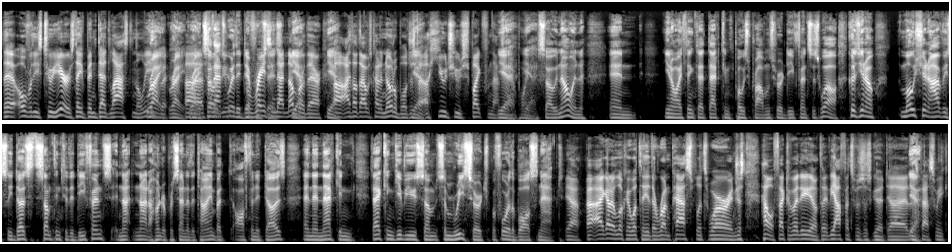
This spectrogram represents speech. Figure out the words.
the over these two years they've been dead last in the league. Right, But, right, right. So that's where the difference raising is. that number Yeah, there. yeah. Uh, I thought that was kind of notable. Just Yeah. a, a huge, huge spike from that yeah, standpoint. Yeah, So no, and and you know, I think that that can pose problems for a defense as well, because you know, motion obviously does something to the defense, not not hundred percent of the time, but often it does, and then that can that can give you some some research before the ball snapped. Yeah, I, I got to look at what the, the run pass splits were and just how effective. You know, the, the offense was just good uh, this Yeah. past week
